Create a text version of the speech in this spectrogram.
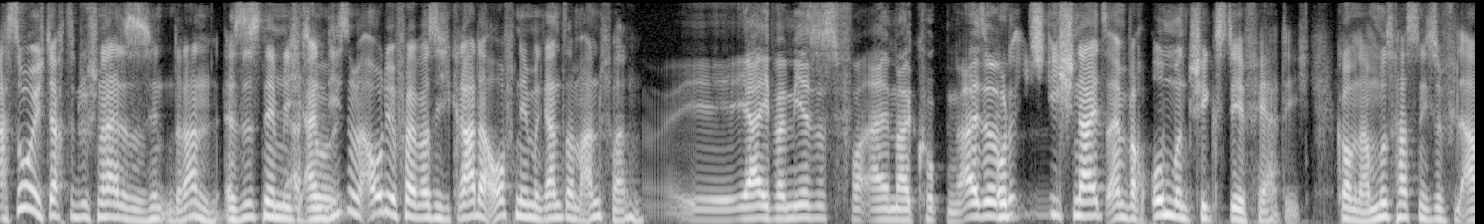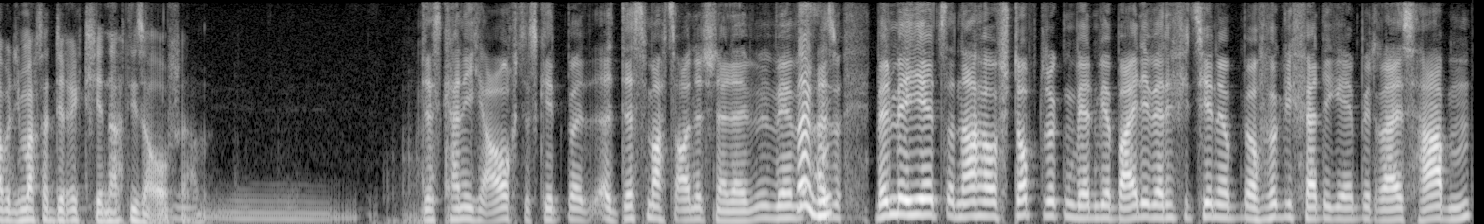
Ach so, ich dachte, du schneidest es hinten dran. Es ist nämlich so. an diesem Audiofile, was ich gerade aufnehme, ganz am Anfang. Ja, bei mir ist es vor allem mal gucken. Also Oder ich, ich schneide es einfach um und schick's dir fertig. Komm, dann musst, hast du nicht so viel Arbeit. Ich mache das direkt hier nach dieser Aufnahme. Das kann ich auch. Das geht äh, das macht es auch nicht schneller. Wir, also, wenn wir hier jetzt nachher auf Stopp drücken, werden wir beide verifizieren, ob wir auch wirklich fertige MP3s haben.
